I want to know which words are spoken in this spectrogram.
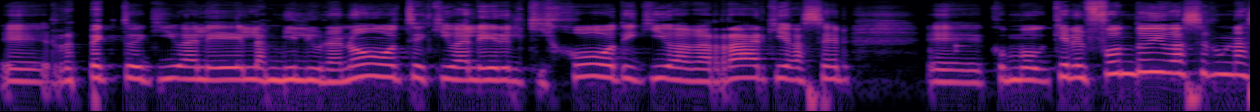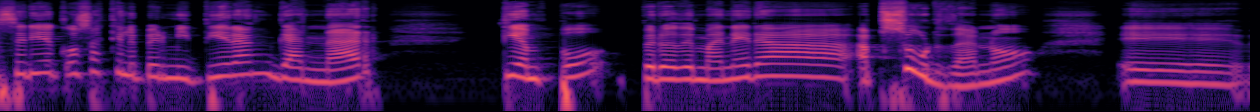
eh, respecto de que iba a leer Las Mil y Una Noches, que iba a leer El Quijote, que iba a agarrar, que iba a hacer, eh, como que en el fondo iba a hacer una serie de cosas que le permitieran ganar tiempo, pero de manera absurda, ¿no? Eh,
